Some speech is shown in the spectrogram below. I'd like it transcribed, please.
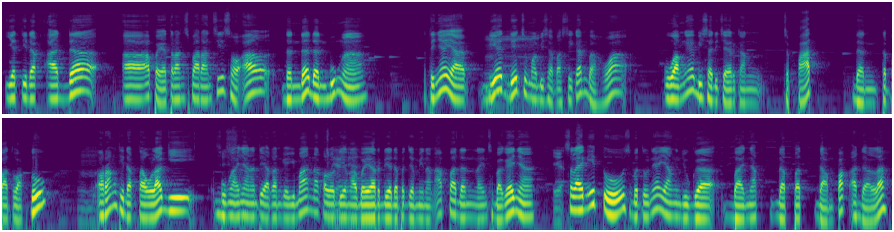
ya tidak ada eh, apa ya transparansi soal denda dan bunga. Artinya ya dia dia cuma bisa pastikan bahwa uangnya bisa dicairkan cepat dan tepat waktu. Hmm. Orang tidak tahu lagi bunganya nanti akan kayak gimana kalau Iya, dia nggak bayar dia dapat jaminan apa dan lain sebagainya. Iya. Selain itu sebetulnya yang juga banyak dapat dampak adalah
